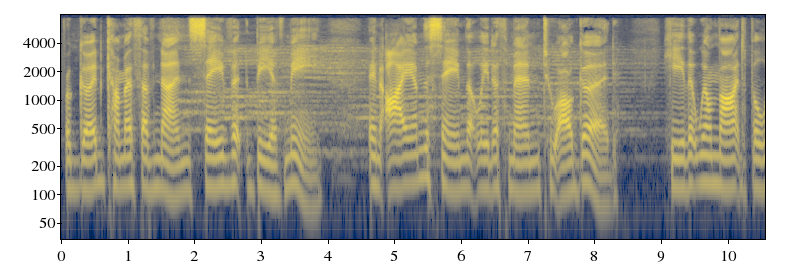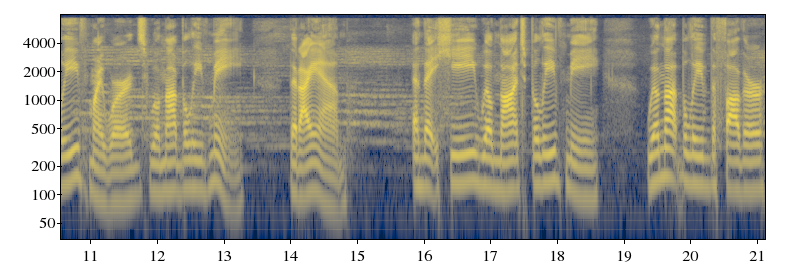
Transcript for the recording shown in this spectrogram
For good cometh of none, save it be of me and I am the same that leadeth men to all good. He that will not believe my words will not believe me, that I am, and that he will not believe me will not believe the Father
